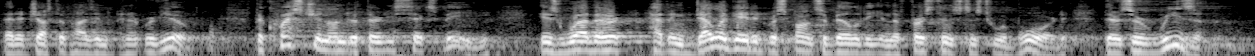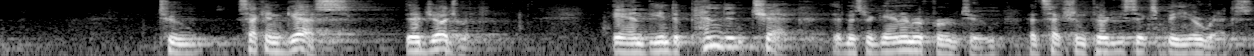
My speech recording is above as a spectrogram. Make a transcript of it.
that it justifies independent review. The question under 36B is whether, having delegated responsibility in the first instance to a board, there's a reason to second guess their judgment. And the independent check that Mr. Gannon referred to, that Section 36B erects,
